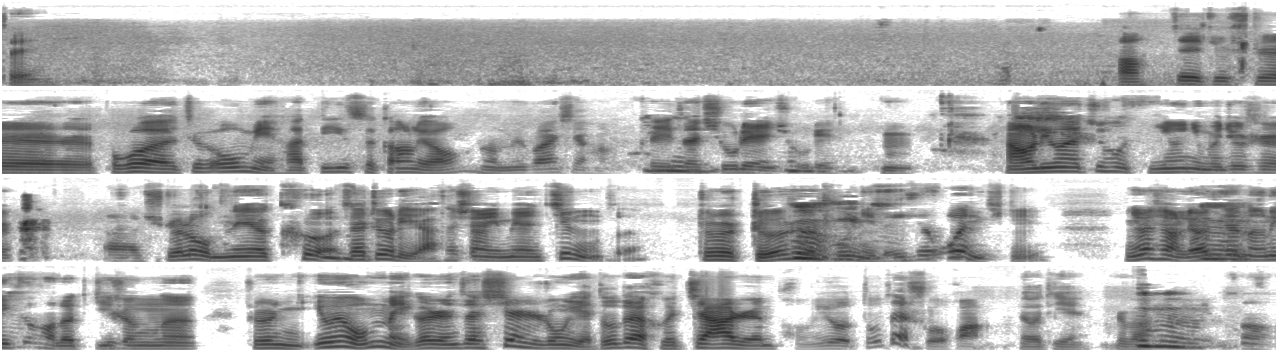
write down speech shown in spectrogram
对。好，这就是不过这个欧美哈，第一次刚聊啊，没关系哈，可以再修炼修炼，嗯。然后另外最后提醒你们就是，呃，学了我们那些课，在这里啊，它像一面镜子，就是折射出你的一些问题。你要想聊天能力更好的提升呢，就是你，因为我们每个人在现实中也都在和家人朋友都在说话聊天，是吧？嗯嗯，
